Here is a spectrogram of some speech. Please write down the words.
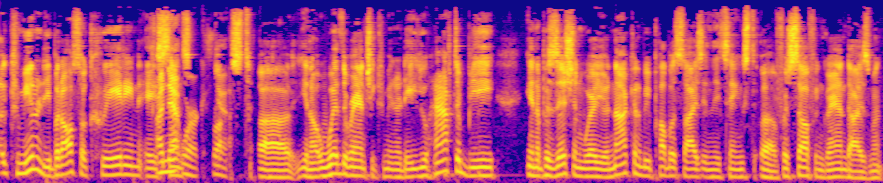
a community, but also creating a, A network, of yeah. trust. Uh, you know, with the ranching community, you have to be in a position where you're not going to be publicizing these things uh, for self-aggrandizement,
